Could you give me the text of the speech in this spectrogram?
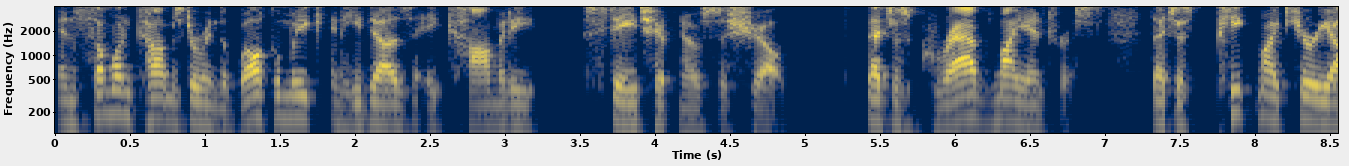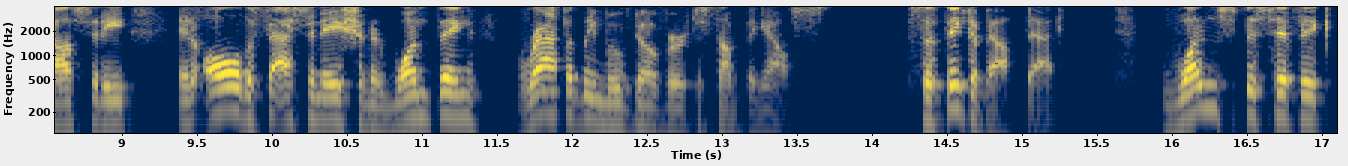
and someone comes during the welcome week and he does a comedy stage hypnosis show. That just grabbed my interest. That just piqued my curiosity, and all the fascination in one thing rapidly moved over to something else. So think about that. One specific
